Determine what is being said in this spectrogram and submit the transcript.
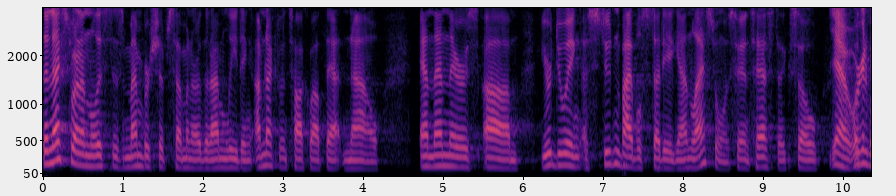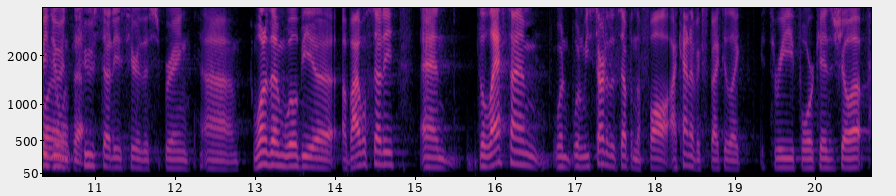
The next one on the list is a membership seminar that I'm leading. I'm not going to talk about that now. And then there's um, you're doing a student Bible study again. Last one was fantastic. So Yeah, we're going to be doing two studies here this spring. Um, one of them will be a, a Bible study. And the last time when, when we started this up in the fall, I kind of expected like three, four kids to show up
